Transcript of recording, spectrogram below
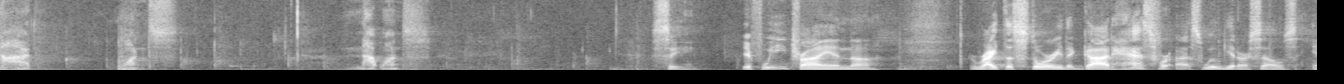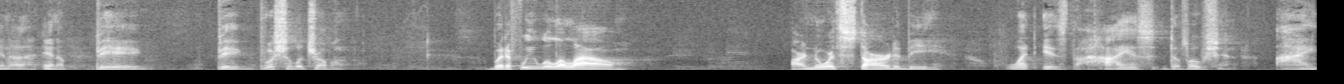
Not once. Not once. See, if we try and uh, write the story that God has for us, we'll get ourselves in a, in a big, big bushel of trouble. But if we will allow our North Star to be what is the highest devotion I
